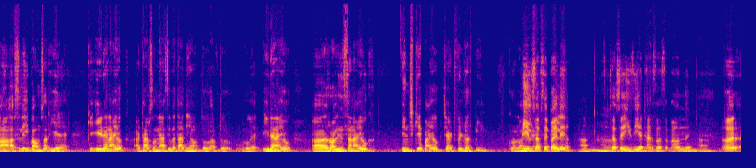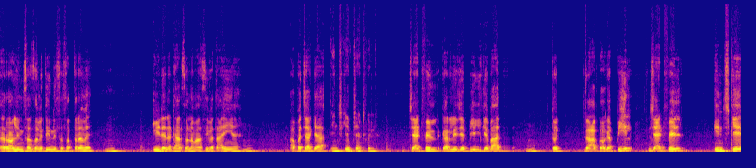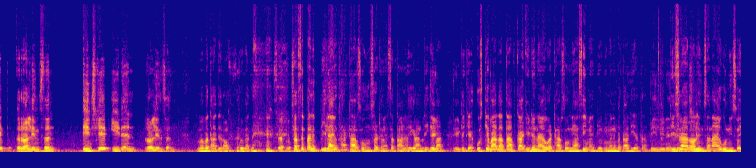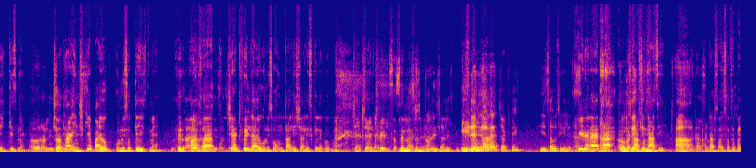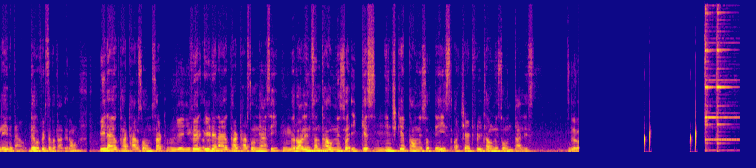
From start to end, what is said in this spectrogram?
हाँ असली बाउंसर ये है कि ईडन आयोग अठारह बता दिया हूँ तो अब तो हो गया। ईडन आयोग रॉलिंसन आयोग इंचकेप आयोग चैटफील्ड और पील। पील सबसे पहले? हाँ। सबसे इजी अठारह सौ में। हाँ। और रॉलिंसन समिति 1917 में। हम्म, ईडन अठारह बताई है। हम्म, अब बचा क्या? Inchcape Chatfield. चैटफील्ड कर लीजिए पील के बाद। हम्म, तो, तो आपका हो गया Peel Chatfield Inchcape Rawlinson Inchcape Eden Rawlinson तो मैं बता दे रहा हूँ कोई बात नहीं। सबसे पहले पीला आयोग था अठारह सौ उनसठ में सत्तावन की क्रांति के बाद। ठीक। है उसके बाद आता आपका ईडन आयोग अठारह में जो कि मैंने बता दिया था। तीसरा रॉलिंसन आयोग 1921 में। चौथा इंचकेप आयोग 1923 में। फिर पांचवा चैटफील्ड आयोग उन्नीस सौ उनतालीस चालीस के लगभग में। चैटफील्ड सबसे लास्ट है। उनतालीस चालीस के ईडन है? ये सब उसी के लिए था। ईडन आया था अठारह सौ उन्यासी। हाँ अठारह सौ सबसे पहले यही बताया देखो फिर से बता दे रहा हूँ। पील आयोग था अठारह सौ उनसठ फिर ईडन आयोग था अठारह सौ उन्यासी हम्म। रॉलिंसन था उन्नीस सौ इक्कीस इंचकेप था 1923 और चैटफील्ड था 1939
